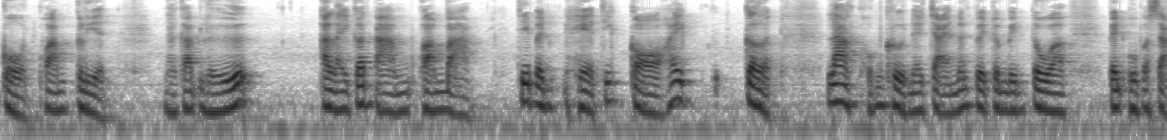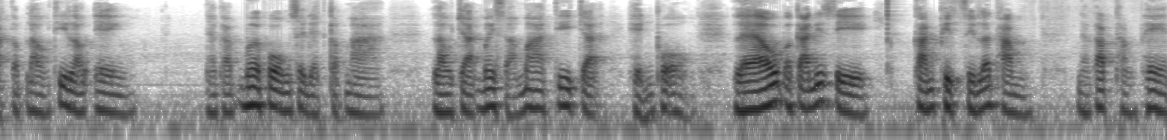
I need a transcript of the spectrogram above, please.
โกรธความเกลียดนะครับ หรืออะไรก็ตามความบาปที่เป็นเหตุที่ก่อให้เกิดลากขมขื่นในใจนั้นเป็นจนเป็นตัวเป็นอุปสรรคกับเราที่เราเองนะครับ เมื่อพระองค์เสด็จกลับมา เราจะไม่สามารถที่จะ เห็นพระองค์ แล้วประการที่สี่การผิดศีลธรรมนะครับทางเพศ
